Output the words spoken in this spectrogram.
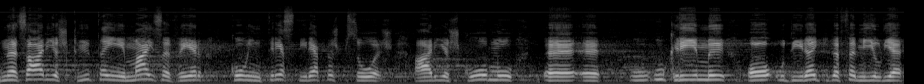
nas áreas que têm mais a ver com o interesse direto das pessoas, áreas como uh, uh, o, o, crime ou o direito da família,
